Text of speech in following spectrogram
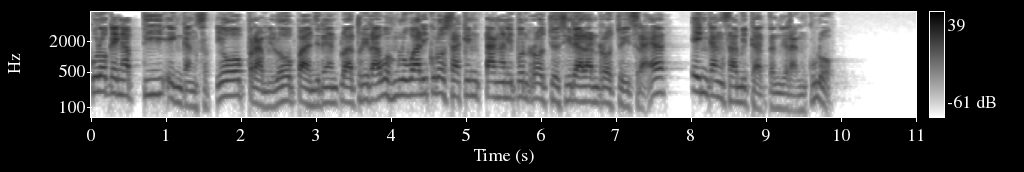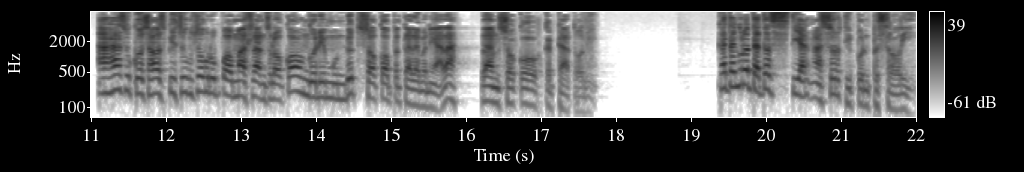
Kulo keng abdi ingkang setya pramila panjenengan kula aturi rawuh ngluwari kulo saking tanganipun raja Siralan raja Israel ingkang sami dhateng nyerang kulo. Aha uga saos pisungsung rupa emas lan sloka nggone mundut saka pedalaman Allah lan saka kedatone. Kadang kula dados tiang Asur dipun beseli.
